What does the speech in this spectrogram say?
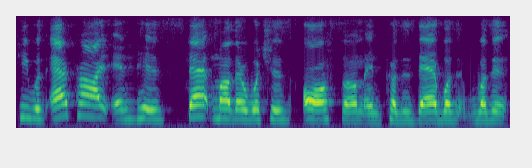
he was at Pride and his stepmother, which is awesome, and because his dad wasn't wasn't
